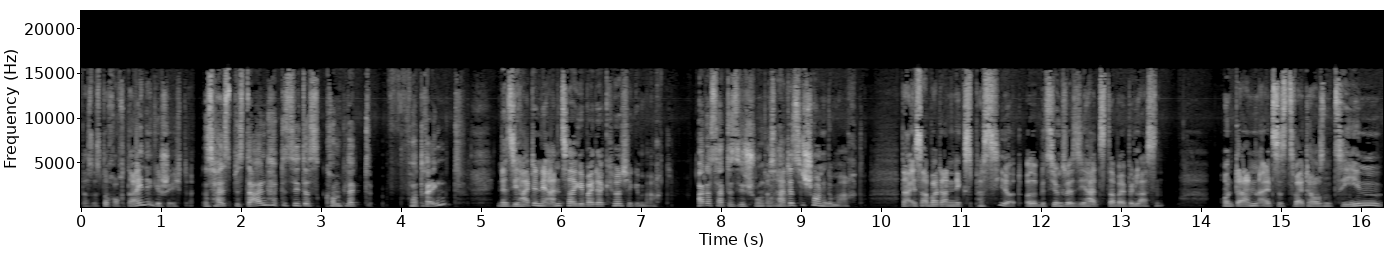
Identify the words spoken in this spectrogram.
das ist doch auch deine Geschichte. Das heißt, bis dahin hatte sie das komplett verdrängt? Na, sie hatte eine Anzeige bei der Kirche gemacht. Ah, das hatte sie schon. Das gemacht. hatte sie schon gemacht. Da ist aber dann nichts passiert, oder beziehungsweise sie hat es dabei belassen. Und dann, als es 2010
